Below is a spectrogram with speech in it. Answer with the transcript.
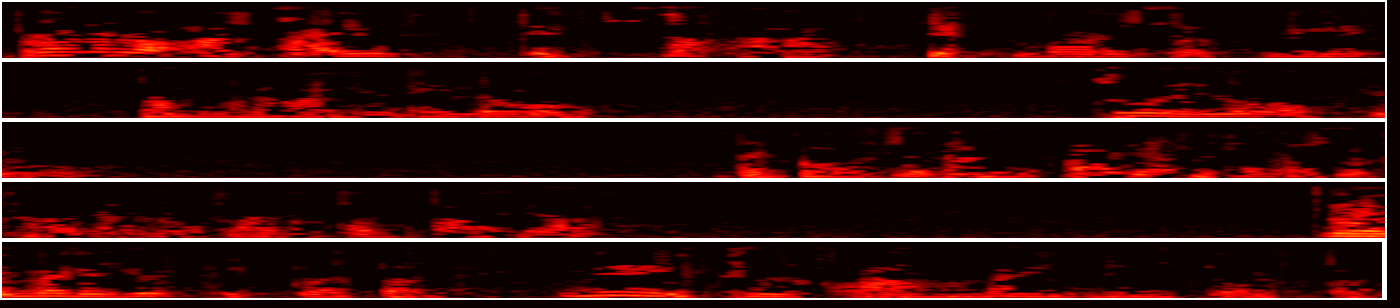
เพราะเราอาศัยจิตสะอาดจิตบริสุทธิ์นี้ทำงานอยู่ในโลก ช่วยโลกอยู่แต่ก่อนจะนำไปยังพระสุขาและโลกานุกรรมตาย โดยไม่ได้ยึดติดตัวตน นี่คือความไม่มีตัวตน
